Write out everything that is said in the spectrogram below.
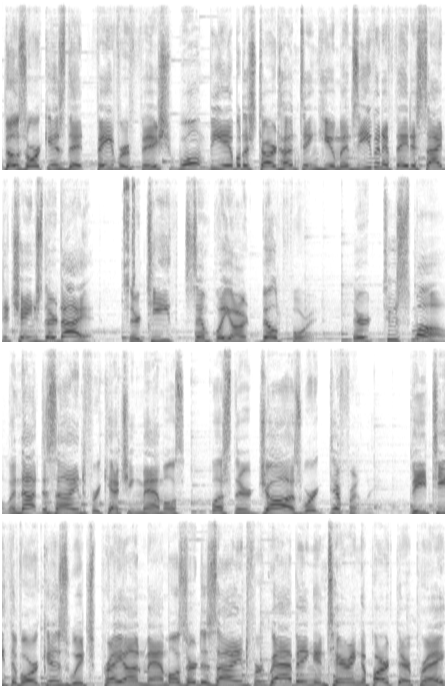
Those orcas that favor fish won't be able to start hunting humans even if they decide to change their diet. Their teeth simply aren't built for it. They're too small and not designed for catching mammals, plus, their jaws work differently. The teeth of orcas, which prey on mammals, are designed for grabbing and tearing apart their prey.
